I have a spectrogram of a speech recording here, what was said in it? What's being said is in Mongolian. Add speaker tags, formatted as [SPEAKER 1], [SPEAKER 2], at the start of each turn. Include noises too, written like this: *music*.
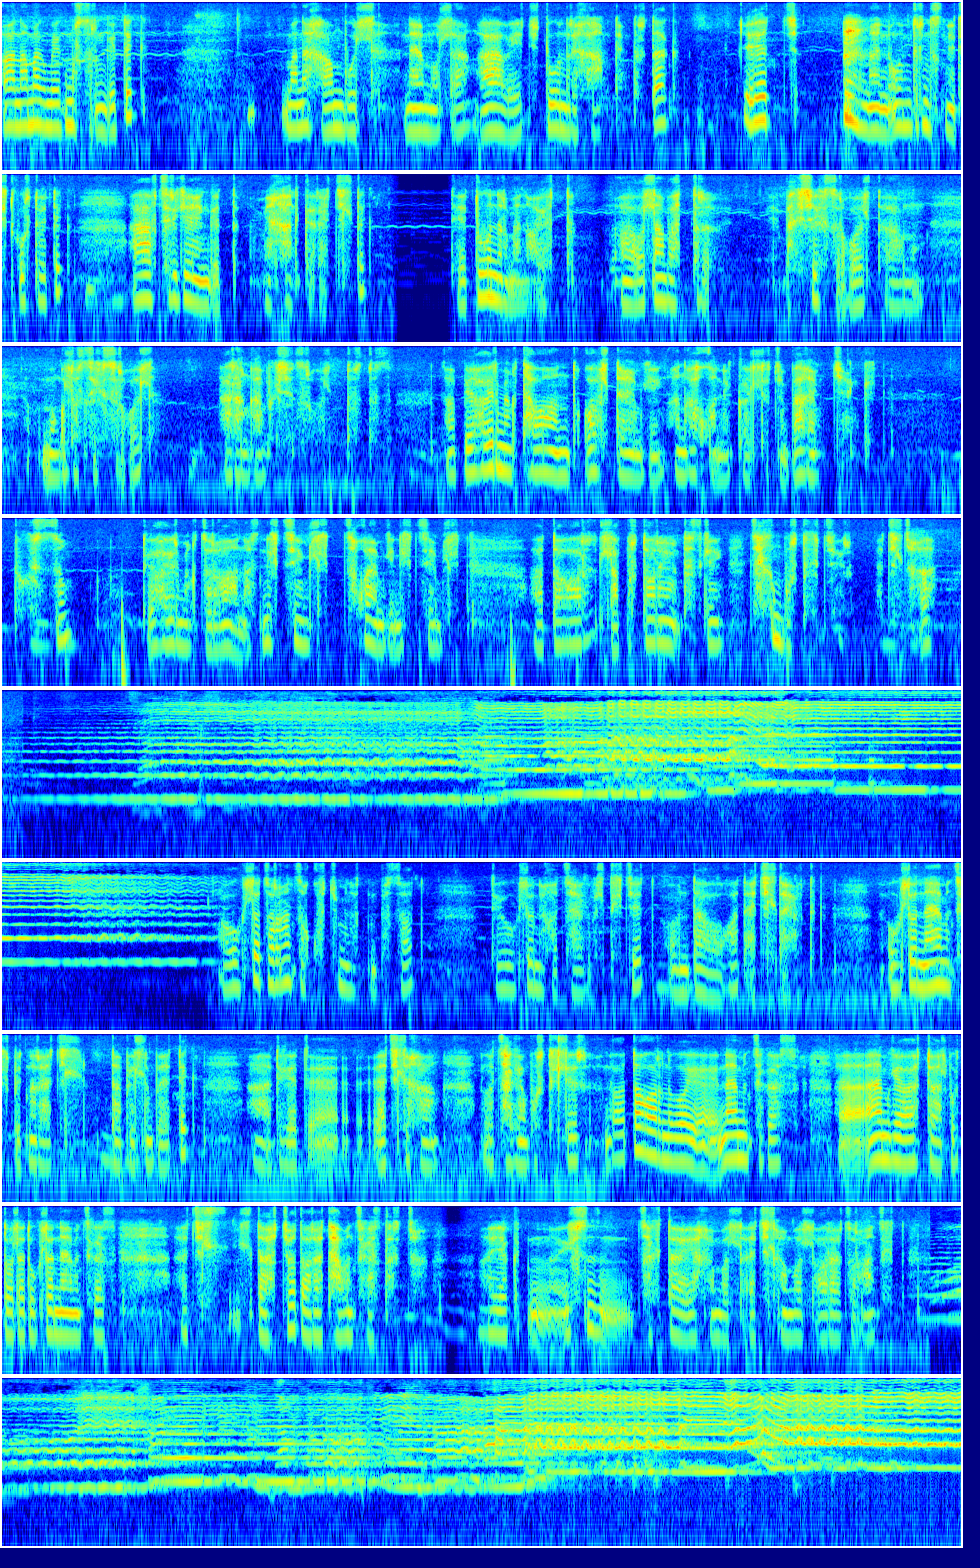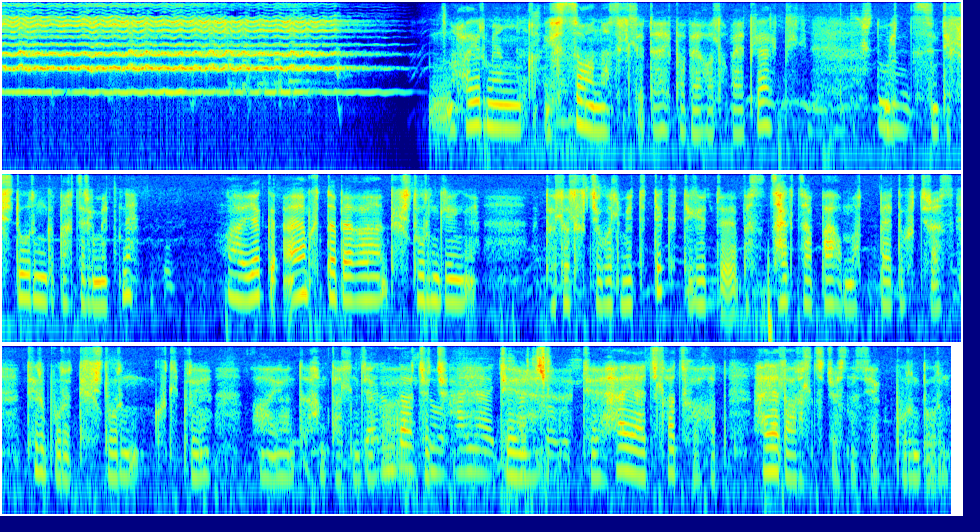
[SPEAKER 1] А намайг мэгмэрсрэн гэдэг. Манай хам бүл 8 улаан аав ээж дүү нарын хамт амьдардаг. Ээж *clears throat* маань өндөр насны тэтгэврт байдаг. Аав цэргийн ангид механикаар ажилладаг. Тэгээ дүү нар маань оюут. Улаанбаатар багш их сургуульд мөн Монгол улсын их сургууль Арангаан багш сургууль тус тус. Би 2005 онд Говьтай аймгийн Ангаах ухааны коллежийн бага эмчийн ангийг төгссөн. Тэгээ 2006 оноос нэгдсэн эмнэлэгт Цавхан аймгийн нэгдсэн эмнэлэгт одоогоор лабораторийн тасгийн цахим бүртгэгчээр ажиллаж байгаа. Өглөө 6 цаг 30 минутанд босоод тэгээ өглөөнийхөө цайг бэлтгэжээд ундаа уугаад ажилдаа явдаг. Өглөө 8 цагт бид нар ажилдаа бэлэн байдаг. Аа тэгээд э, ажлынхаа нөгөө цагийн бүртгэлээр одоогоор нөгөө 8 цагаас э, аймгийн ойтой холбогдуулаад өглөө 8 цагаас ажилдаа очиод ороо 5 цагаас тарж байгаа. А яг 9 цагтаа явах юм бол ажиллах юм бол ороо 6 цагт 2009 оноос эхлээд айпа байгуулга байдгаа гэдгийг мэдсэн тэгш дүүрэн баг зэрэг мэднэ. А яг аймагта байгаа тэгш дүүрэнгийн төлөөлөгчийг бол мэддэг. Тэгээд э, бас цаг цав баг мут байдаг учраас тэр бүр тэгш дүүрэн хөтөлбөрийн юунд хамт олонд яг очиж тий хаяа ажиллагаа зохиоход хаяал оролцож байснаас яг бүрэн дүүрэн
